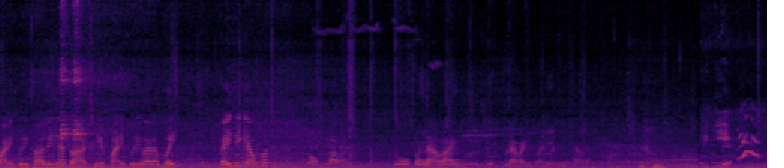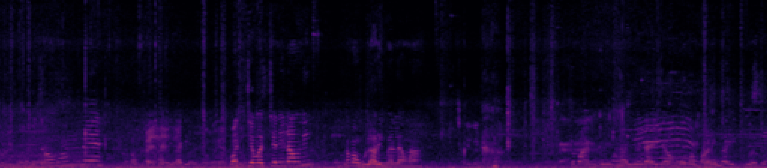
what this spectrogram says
પાણીપુરી ખાવા લઈ જાય તો આ છે પાણીપુરીવાળા ભાઈ. કઈ જગ્યા ઉપર? ટોપલાવાળી. ટોપલાવાળી. ટોપલાવાળી પાણીપુરી ખાવા. વચ્ચે વચ્ચે નહીં લાવની? ઉલાડી મેલે હમણાં. તો પાણીપુરી ખાવી હોય આવી જાઓ, મોમાં પાણી આવી ગયું હવે.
